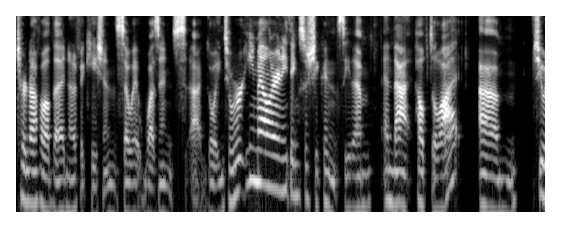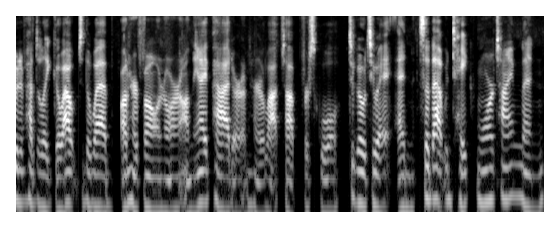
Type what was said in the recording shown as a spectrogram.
turned off all the notifications so it wasn't uh, going to her email or anything so she couldn't see them. And that helped a lot. Um, she would have had to like go out to the web on her phone or on the iPad or on her laptop for school to go to it. And so that would take more time than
